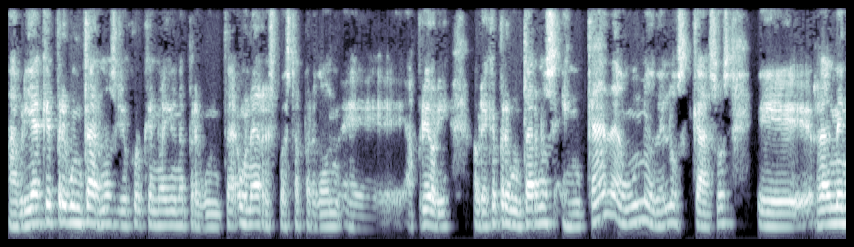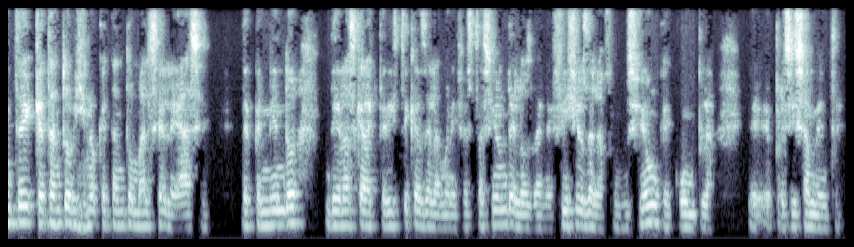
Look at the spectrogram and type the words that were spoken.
habría que preguntarnos, yo creo que no hay una pregunta, una respuesta, perdón, eh, a priori, habría que preguntarnos en cada uno de los casos eh, realmente qué tanto bien o qué tanto mal se le hace dependiendo de las características de la manifestación, de los beneficios de la función que cumpla eh, precisamente,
